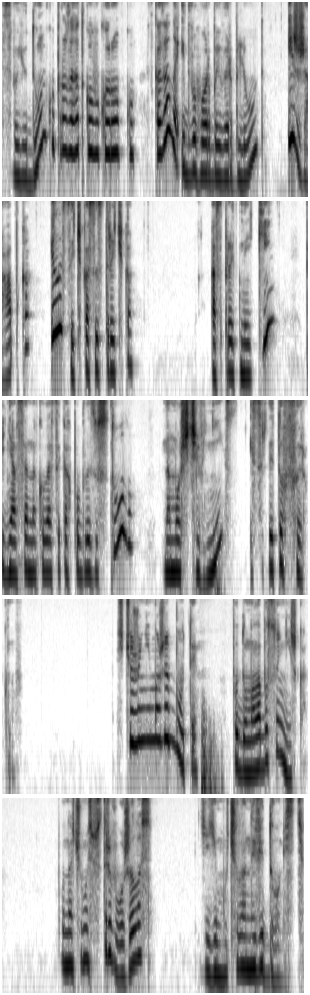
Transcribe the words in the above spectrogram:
Свою думку про загадкову коробку сказала і двогорбий верблюд, і жабка, і лисичка-сестричка. А спритний кінь піднявся на колесиках поблизу столу, наморщив ніс і сердито фиркнув. Що ж у ній може бути? подумала босоніжка. Вона чомусь встривожилась, її мучила невідомість.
